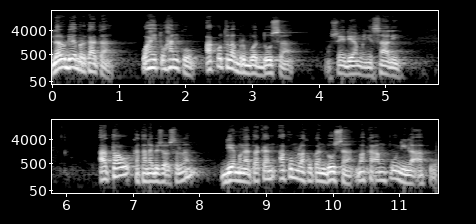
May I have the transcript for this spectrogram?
Lalu dia berkata, Wahai Tuhanku, aku telah berbuat dosa. Maksudnya dia menyesali. Atau kata Nabi SAW, dia mengatakan, aku melakukan dosa, maka ampunilah aku.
